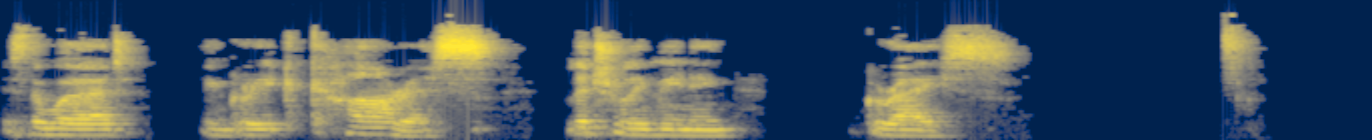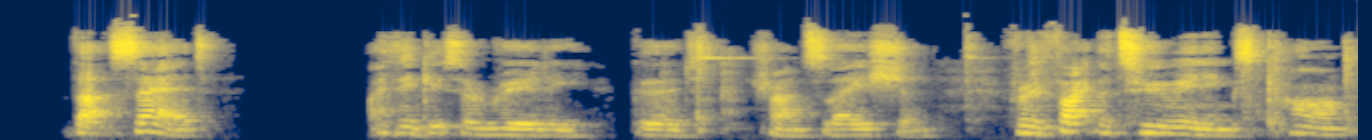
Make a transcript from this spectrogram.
is the word in Greek charis, literally meaning grace. That said, I think it's a really good translation. For in fact, the two meanings can't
